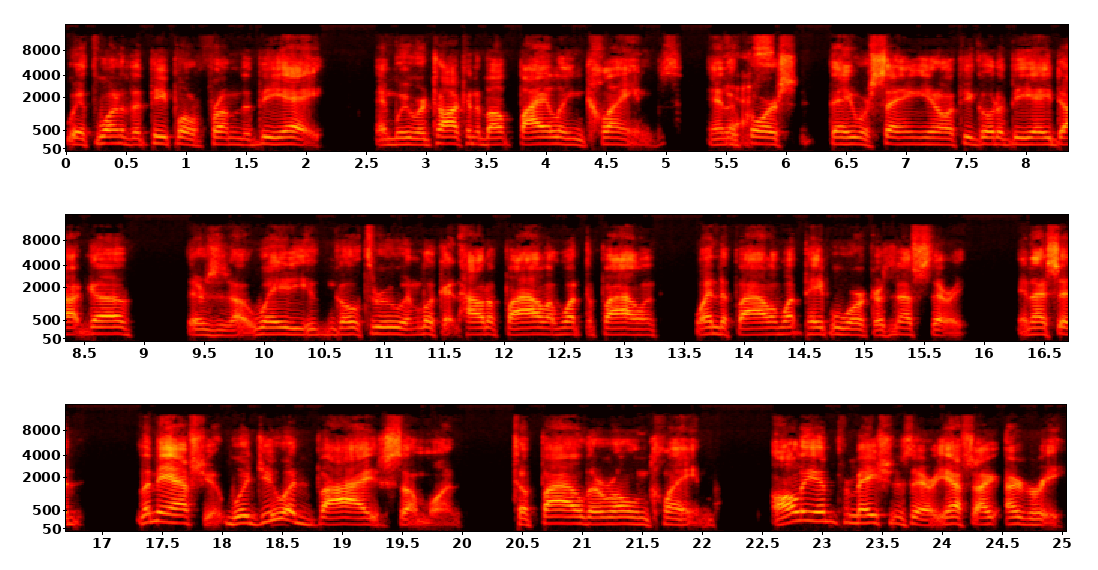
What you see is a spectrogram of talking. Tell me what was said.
with one of the people from the VA, and we were talking about filing claims. And yes. of course, they were saying, you know, if you go to va.gov, there's a way you can go through and look at how to file and what to file and when to file and what paperwork is necessary. And I said, let me ask you, would you advise someone to file their own claim? All the information is there. Yes, I, I agree.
